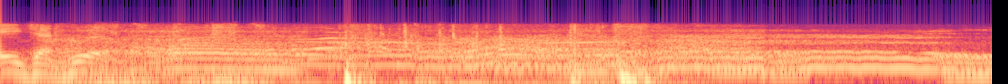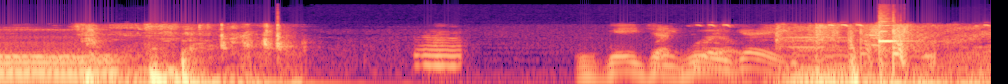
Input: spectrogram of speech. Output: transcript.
Engage at will. Engage at will. Engage.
